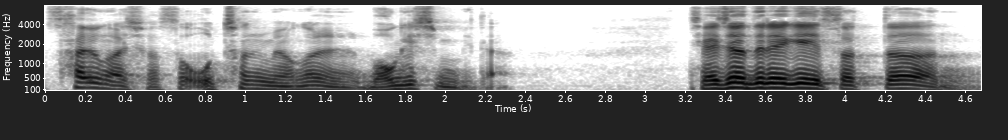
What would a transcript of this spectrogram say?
사용하셔서 5천 명을 먹이십니다. 제자들에게 있었던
